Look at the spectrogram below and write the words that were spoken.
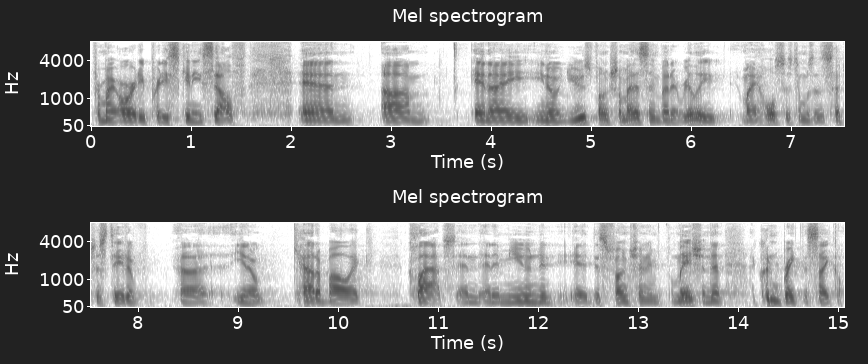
from my already pretty skinny self. And um, and I, you know, used functional medicine, but it really, my whole system was in such a state of, uh, you know, catabolic collapse and, and immune and, uh, dysfunction and inflammation that I couldn't break the cycle.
